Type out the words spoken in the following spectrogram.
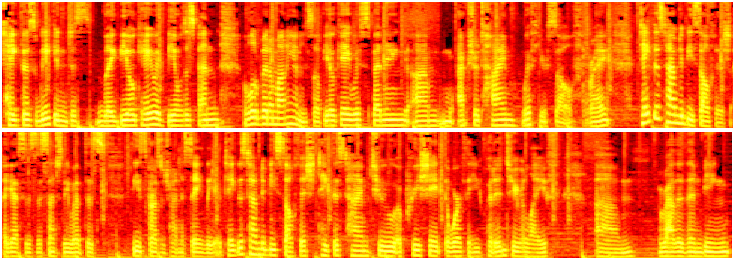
take this week and just like be okay with being able to spend a little bit of money on yourself. Be okay with spending um, extra time with yourself, right? Take this time to be selfish, I guess is essentially what this these cards are trying to say, Leo. Take this time to be selfish. Take this time to appreciate the work that you put into your life um, rather than being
